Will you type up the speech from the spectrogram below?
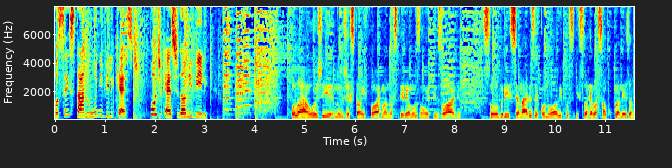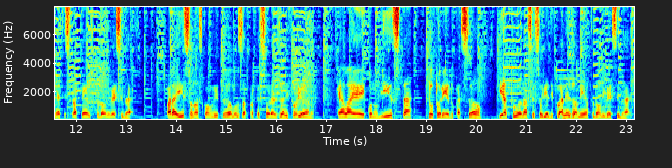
Você está no UniVilleCast, podcast da Univille. Olá, hoje no Gestão em Forma nós teremos um episódio sobre cenários econômicos e sua relação com o planejamento estratégico da universidade. Para isso, nós convidamos a professora Jane Floriano. Ela é economista, doutora em educação e atua na assessoria de planejamento da universidade.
